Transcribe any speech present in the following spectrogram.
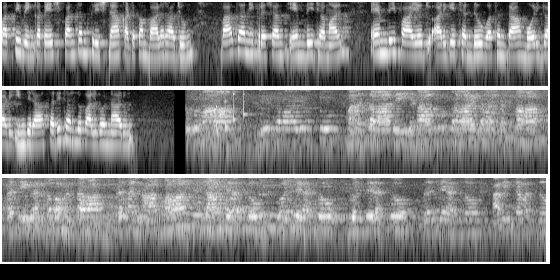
పత్తి వెంకటేష్ పంతం కృష్ణ కటకం బాలరాజు బాసాని ప్రశాంత్ ఎండి జమాల్ ఎండి పాయోజ్ అరిగే చందు వసంత మోరిగాడి ఇందిర తదితరులు పాల్గొన్నారు. समायनस्तु मनस्समादेयतां समायितमनसस्मः प्रसीदन्तु भवन्तः प्रसन्नास्मः शान्तिरस्तु पुष्टिरस्तु तुष्टिरस्तु वृद्धिरस्तु अविद्यमस्तु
